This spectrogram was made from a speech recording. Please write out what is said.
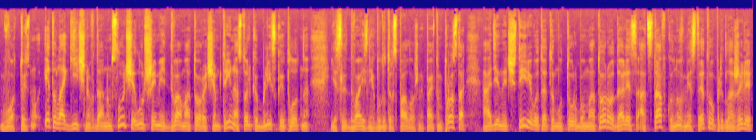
Вот, то есть, ну, это логично в данном случае. Лучше иметь два мотора, чем три, настолько близко и плотно, если два из них будут расположены. Поэтому просто 1.4 вот этому турбомотору дали отставку, но вместо этого предложили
